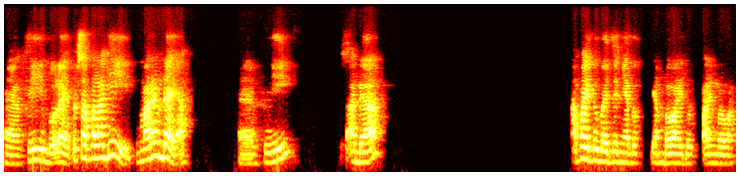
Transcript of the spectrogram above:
Heavy boleh. Terus apa lagi? Kemarin udah ya. Heavy. Terus ada apa itu bacanya tuh? Yang bawah itu, paling bawah.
